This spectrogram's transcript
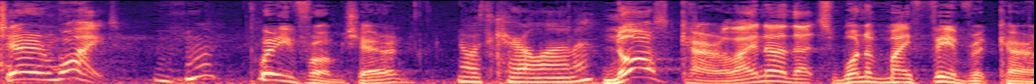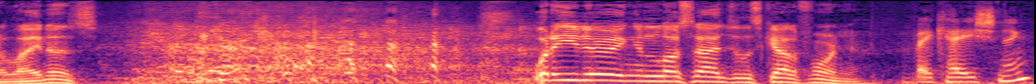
Sharon White. Mm-hmm. Where are you from, Sharon? North Carolina. North Carolina? That's one of my favorite Carolinas. what are you doing in Los Angeles, California? Vacationing.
